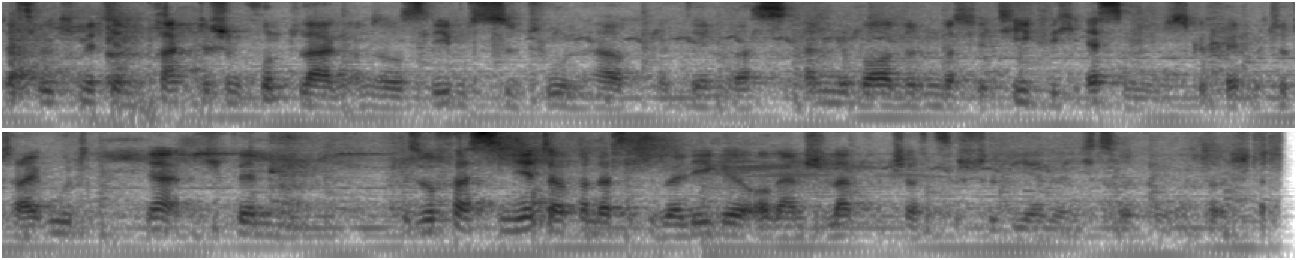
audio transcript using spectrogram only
dass ich wirklich mit den praktischen Grundlagen unseres Lebens zu tun habe, mit dem, was angebaut wird und was wir täglich essen. Das gefällt mir total gut. Ja, ich bin so fasziniert davon, dass ich überlege, organische Landwirtschaft zu studieren, wenn ich zurückkomme nach Deutschland.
